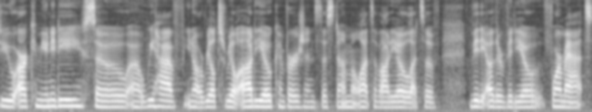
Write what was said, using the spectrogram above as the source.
to our community. So uh, we have, you know, a reel-to-reel audio conversion system, lots of audio, lots of video, other video formats.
